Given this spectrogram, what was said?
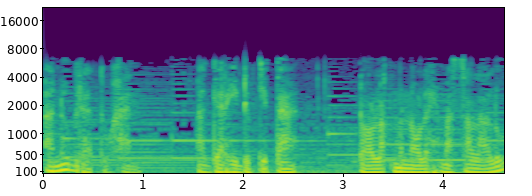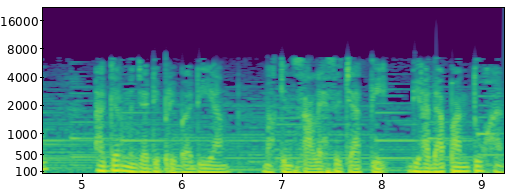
anugerah Tuhan agar hidup kita tolak menoleh masa lalu agar menjadi pribadi yang makin saleh sejati di hadapan Tuhan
